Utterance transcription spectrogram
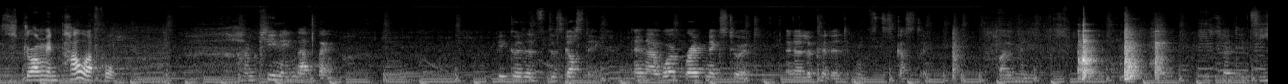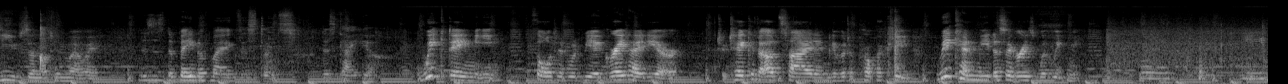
Strong and powerful. I'm cleaning that thing. Because it's disgusting. And I work right next to it. And I look at it and it's disgusting. Five minutes. So that its leaves are not in my way. This is the bane of my existence. This guy here. Weekday me thought it would be a great idea to take it outside and give it a proper clean. Weekend me disagrees with week me. Beep,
